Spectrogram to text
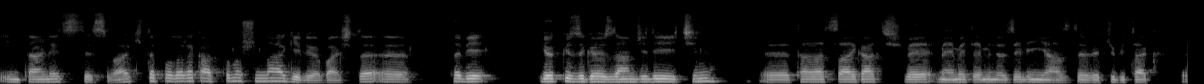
internet sitesi var. Kitap olarak aklıma şunlar geliyor başta. Tabii gökyüzü gözlemciliği için e, Talat Saygaç ve Mehmet Emin Özel'in yazdığı ve TÜBİTAK e,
